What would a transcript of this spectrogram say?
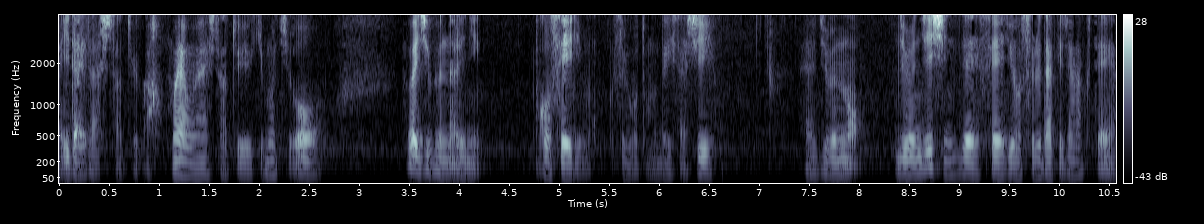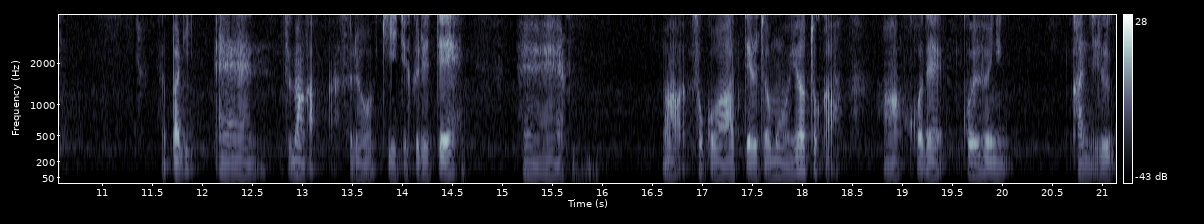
イライラしたというかモヤモヤしたという気持ちをやっぱり自分なりにこう整理もすることもできたし、えー、自分の自分自身で整理をするだけじゃなくてやっぱり、えー、妻がそれを聞いてくれて、えー、まあ、そこは合ってると思うよとかあここでこういうふうに感じる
